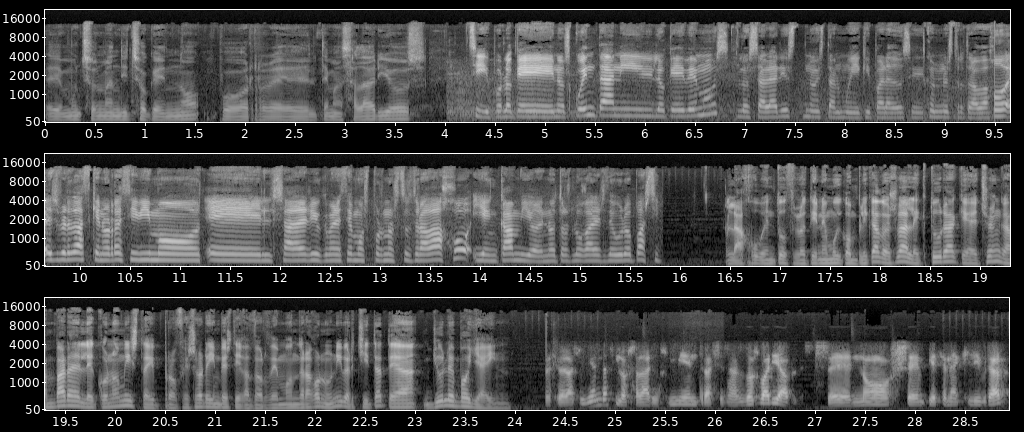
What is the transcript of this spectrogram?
Eh, muchos me han dicho que no por el tema de salarios. Sí, por lo que nos cuentan y lo que vemos, los salarios no están muy equiparados eh, con nuestro trabajo. Es verdad que no recibimos el salario que merecemos por nuestro trabajo y en cambio en otros lugares de Europa sí. La juventud lo tiene muy complicado. Es la lectura que ha hecho en Gambara el economista y profesor e investigador de Mondragón Universitatea, Jule Boyain. El precio de las viviendas y los salarios. Mientras esas dos variables eh, no se empiecen a equilibrar,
